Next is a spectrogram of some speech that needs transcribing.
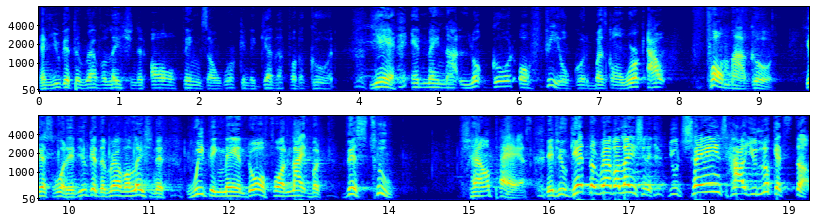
and you get the revelation that all things are working together for the good. Yeah, it may not look good or feel good, but it's going to work out for my good. Guess what? If you get the revelation that weeping may endure for a night, but this too shall pass. If you get the revelation, you change how you look at stuff.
